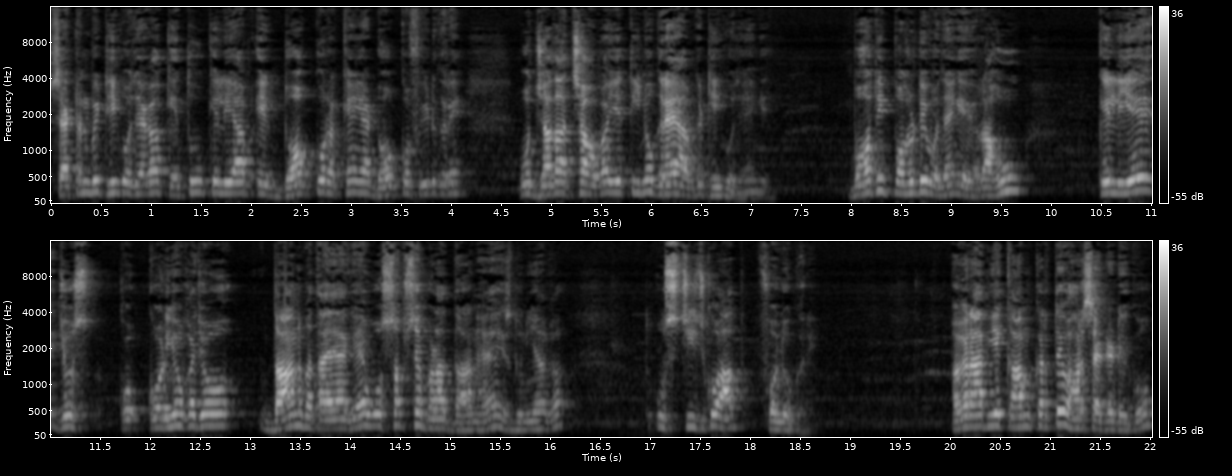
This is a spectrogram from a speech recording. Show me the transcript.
सैटर्न भी ठीक हो जाएगा। केतु के लिए आप एक डॉग को रखें या डॉग को फ़ीड करें, वो ज़्यादा अच्छा होगा। ये तीनों ग्रह आपके ठीक हो जाएँगे। बहुत ही पॉजिटिव हो जाएँगे। राहु के लिए जो कौड़ियों का जो दान बताया गया वो सबसे बड़ा दान है इस दुनिया का। तो उस चीज़ को आप फॉलो करें। अगर आप ये काम करते हो हर सैटरडे को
